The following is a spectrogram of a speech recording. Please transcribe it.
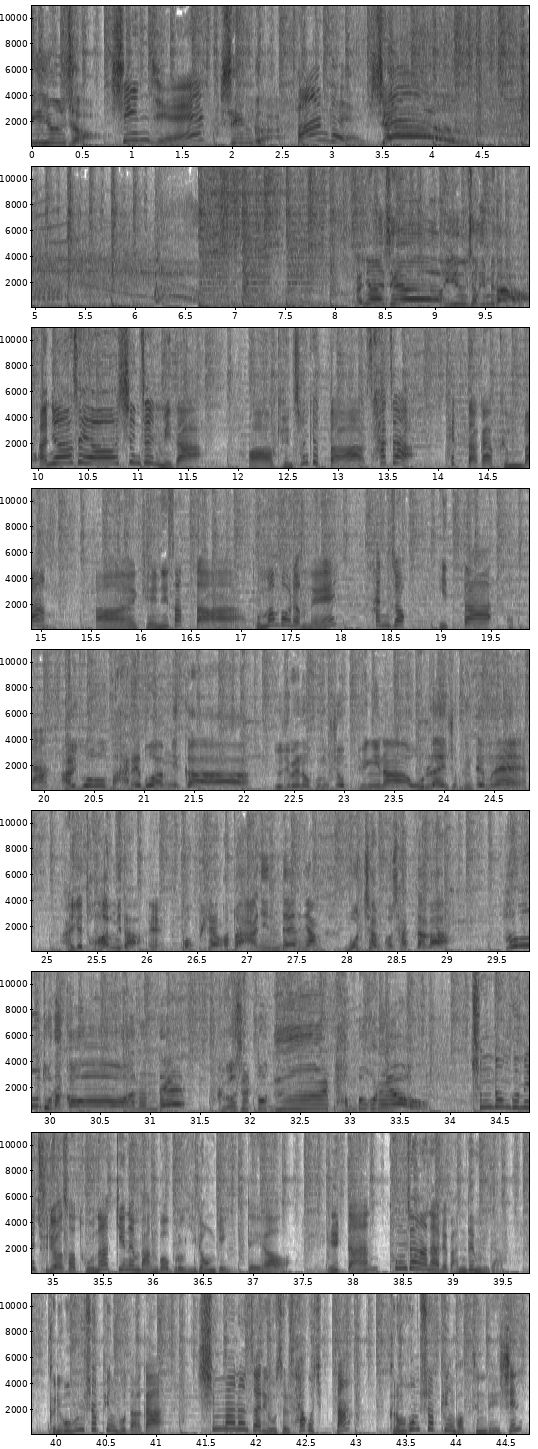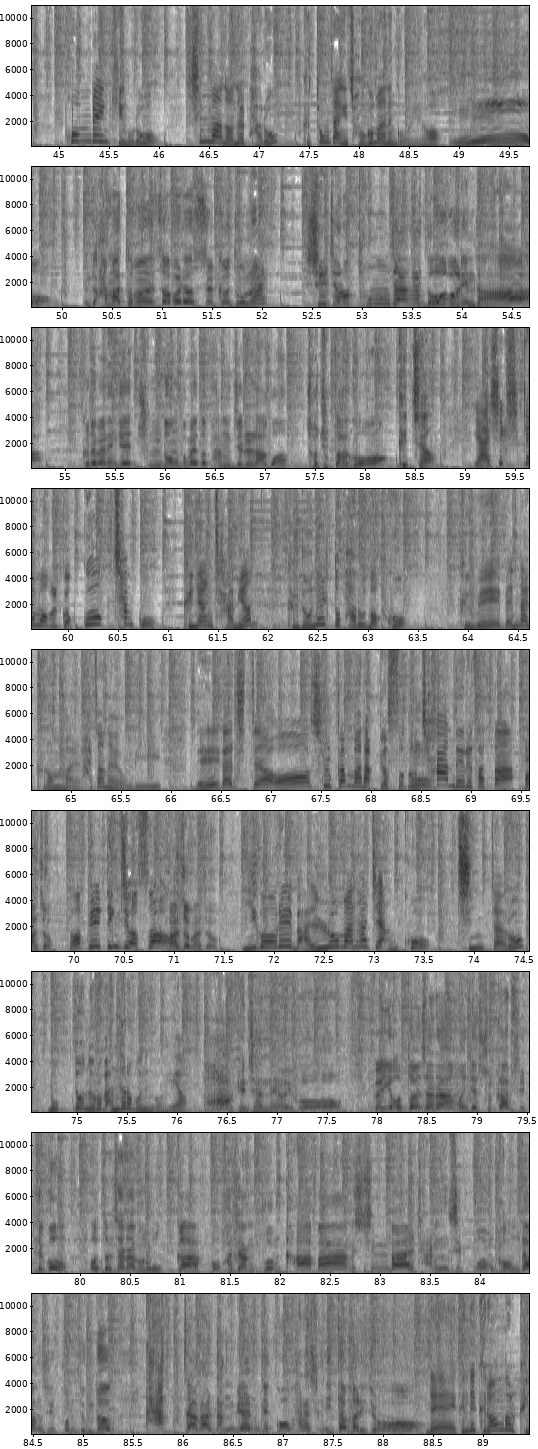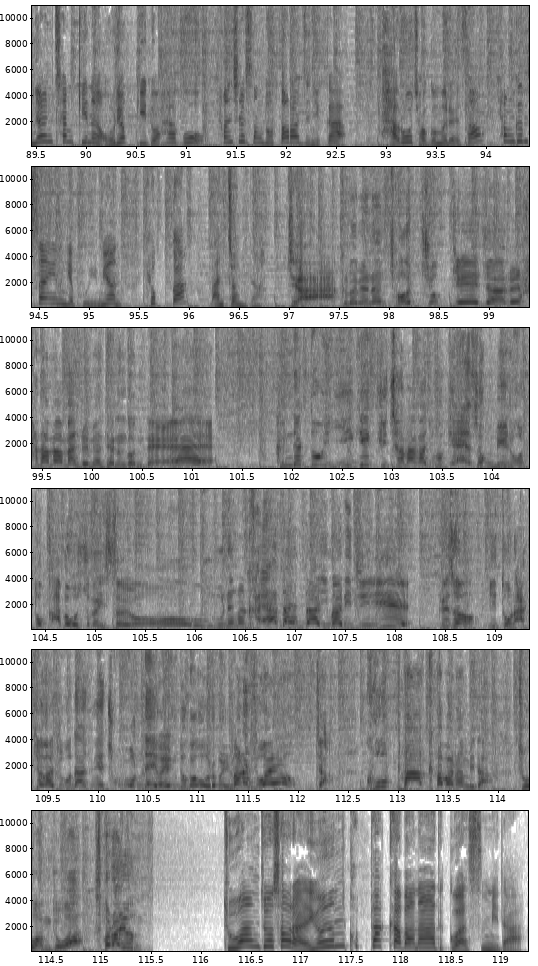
이윤석 신지의 싱글 방글 쇼! 안녕하세요 이윤석입니다. 안녕하세요 신지입니다. 아 괜찮겠다. 사자 했다가 금방. 아 괜히 샀다. 돈만 버렸네. 한 적 있다 없다? 아이고 말해 뭐합니까? 요즘에는 홈쇼핑이나 온라인 쇼핑 때문에 아 이게 더합니다. 예, 꼭 필요한 것도 아닌데 그냥 못 참고 샀다가 아우 돈 아까워 하는데 그것을 또 늘 반복을 해요. 충동 구매 줄여서 돈 아끼는 방법으로 이런 게 있대요. 일단 통장 하나를 만듭니다. 그리고 홈쇼핑 보다가 10만 원짜리 옷을 사고 싶다? 그럼 홈쇼핑 버튼 대신 폰뱅킹으로 10만 원을 바로 그 통장에 저금하는 거예요. 오! 그러니까 하마터면 써버렸을 그 돈을 실제로 통장에 넣어버린다. 그러면 이제 충동 구매도 방지를 하고 저축도 하고. 그쵸. 야식 시켜 먹을 거 꾹 참고 그냥 자면 그 돈을 또 바로 넣고. 그 외에 맨날 그런 말 하잖아요 우리. 내가 진짜 어 술값만 아꼈어도 어. 차한 대를 샀다. 맞아. 어 빌딩 지었어? 맞아 맞아. 이거를 말로만 하지 않고 진짜로 목돈으로 만들어 보는 거예요. 아 괜찮네요 이거. 그러니까 이게 어떤 사람은 이제 술값일 테고 어떤 사람은 옷값 뭐 화장품 가방 신발 장식품 건강식품 등등 각자가 낭비하는 게 꼭 하나씩은 있단 말이죠. 네 근데 그런 걸 그냥 참기는 어렵기도 하고 현실성도 떨어지니까 바로 저금을 해서 현금 쌓이는 게 보이면 효과 만점이다. 자 그러면은 저축 계좌를 하나만 만들면 되는 건데 근데 또 이게 귀찮아가지고 계속 미루고 또 까먹을 수가 있어요. 은행을 가야 된다 이 말이지. 그래서 이 돈 아껴가지고 나중에 좋은데 여행도 가고 그러면 얼마나 좋아요? 자 코파카바나입니다. 조항조와 설아윤 조항조 설아윤 코파카바나 듣고 왔습니다.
